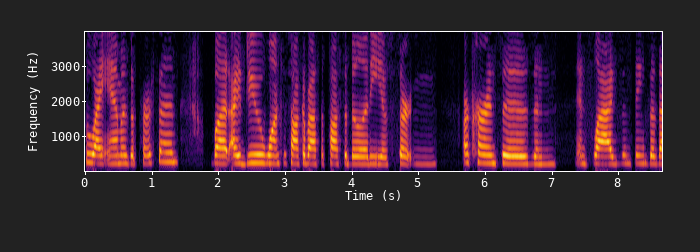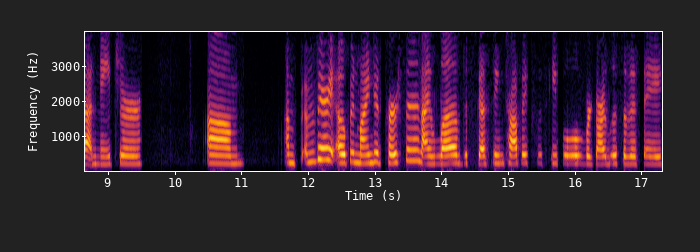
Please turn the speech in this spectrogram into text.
who I am as a person but I do want to talk about the possibility of certain occurrences and and flags and things of that nature. Um, I'm I'm a very open minded person. I love discussing topics with people, regardless of if they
